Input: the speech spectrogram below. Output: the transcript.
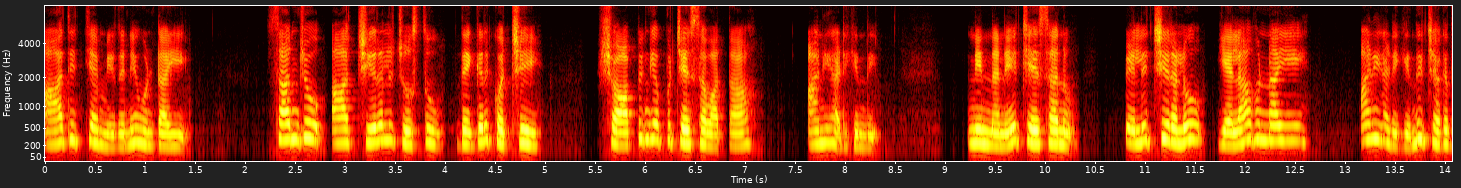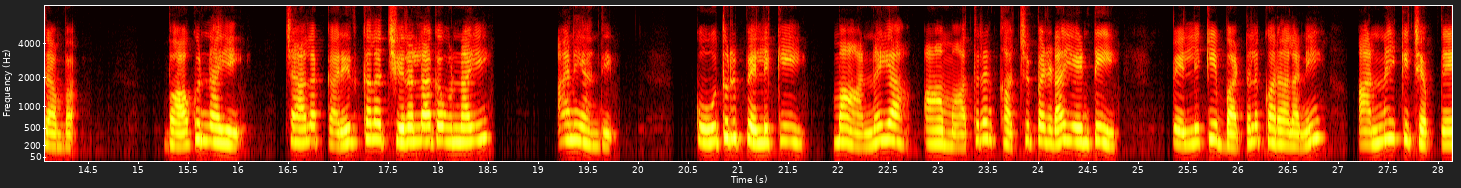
ఆదిత్య మీదనే ఉంటాయి. సంజు ఆ చీరలు చూస్తూ దగ్గరికొచ్చి షాపింగ్ ఎప్పుడు చేసావత్త అని అడిగింది. నిన్ననే చేశాను. పెళ్ళి చీరలు ఎలా ఉన్నాయి? అని అడిగింది జగదాంబ. బాగున్నాయి. చాలా ఖరీదు కల చీరల్లాగా ఉన్నాయి అని అంది. కూతురు పెళ్ళికి మా అన్నయ్య ఆ మాత్రం ఖర్చు పెట్టడా ఏంటి? పెళ్ళికి బట్టలు కొరాలని అన్నయ్యకి చెప్తే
